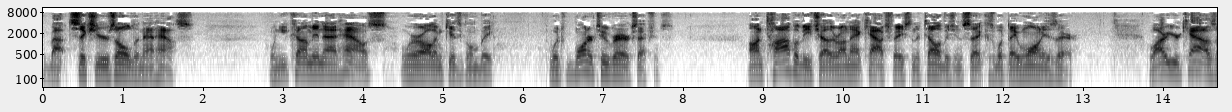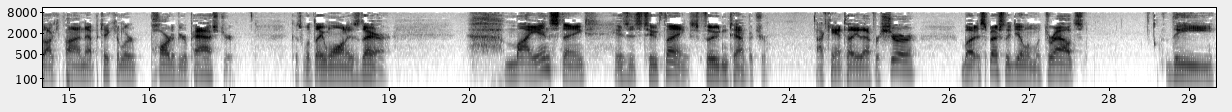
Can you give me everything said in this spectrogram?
about six years old, in that house. When you come in that house, where are all them kids going to be? with one or two rare exceptions, on top of each other on that couch facing the television set because what they want is there. Why are your cows occupying that particular part of your pasture? Because what they want is there. My instinct is it's two things, food and temperature. I can't tell you that for sure, but especially dealing with droughts, the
